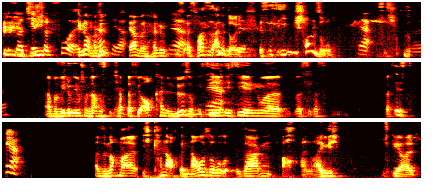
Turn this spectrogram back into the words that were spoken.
Das sortiert die- schon vor. Genau, man ne? will, ja. ja, weil du, Ja. es, es war es angedeutet. Es ist irgendwie schon so. ja. Es ist schon so. Aber wie du eben schon sagtest, ich habe dafür auch keine Lösung. Ich sehe, ich sehe nur, was, was, was ist. Ja, Also nochmal, ich kann auch genauso sagen, ach, also eigentlich, ich gehe halt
